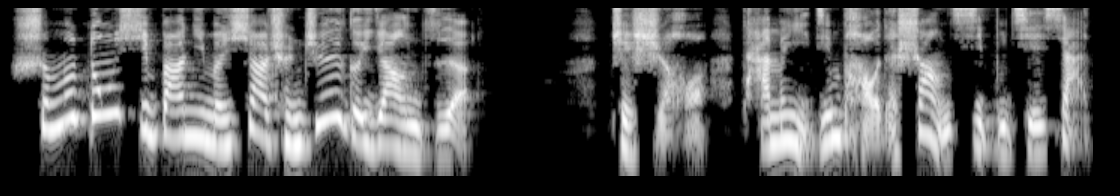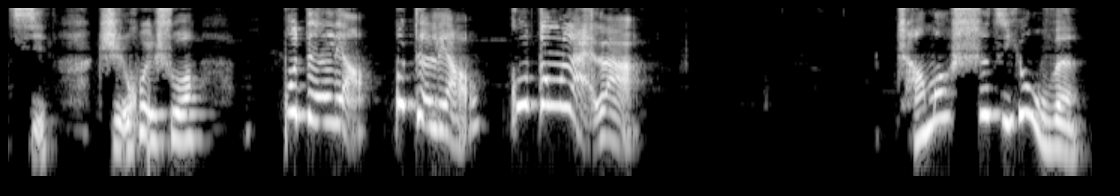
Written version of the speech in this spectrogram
什么东西把你们吓成这个样子？”这时候，他们已经跑得上气不接下气，只会说：“不得了，不得了，咕咚来了！”长毛狮子又问：“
